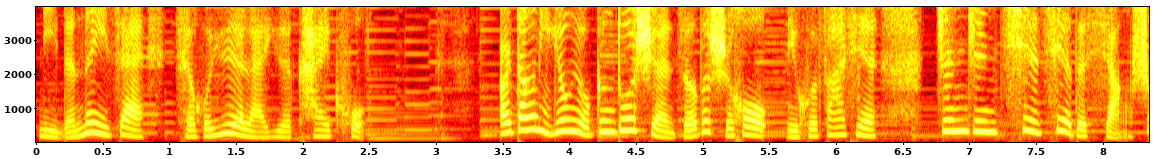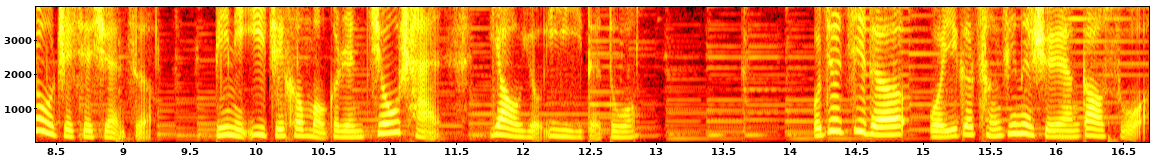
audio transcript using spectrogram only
你的内在才会越来越开阔。而当你拥有更多选择的时候，你会发现，真真切切的享受这些选择，比你一直和某个人纠缠要有意义的多。我就记得我一个曾经的学员告诉我。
